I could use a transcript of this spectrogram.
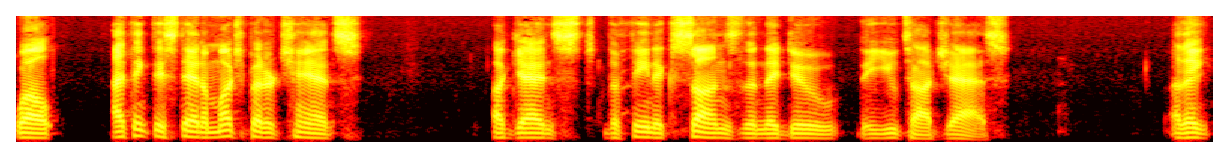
Well, I think they stand a much better chance against the Phoenix Suns than they do the Utah Jazz. I think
